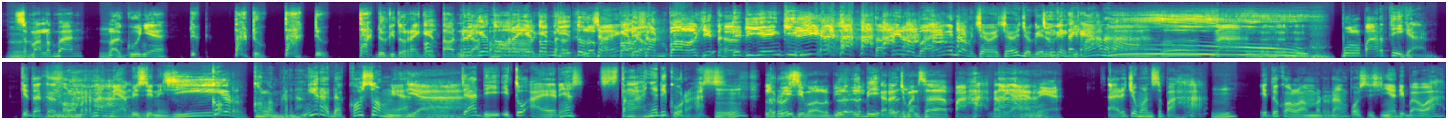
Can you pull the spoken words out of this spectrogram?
Hmm. semalaman Hmm. lagunya duk tak duk tak duk tak duk gitu reggaeton, Oh, reggaeton, reggaeton gitu. Lo Sean bayangin Paul, dong. Sean Paul gitu. Daddy Yankee. Iya. Tapi lo bayangin dong cewek-cewek jogetnya Jogetnya kayak kayak gimana. Nah, pool party kan. Kita ke kolam renang nih abis ini. Anjir. Kok kolam renangnya rada kosong ya? Iya. Jadi itu airnya setengahnya dikuras. Hmm. Lebih Terus sih mau lebih. le- lebih. Karena cuma sepaha kali Ah. airnya. Airnya cuma sepaha. Hmm. Itu kolam renang posisinya di bawah,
